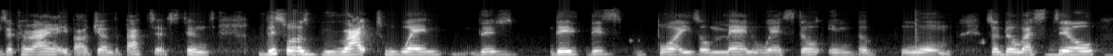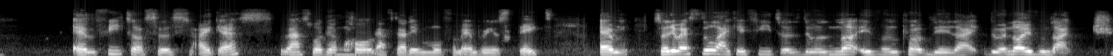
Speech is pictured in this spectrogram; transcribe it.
Zechariah about John the Baptist, and this was right when this they, these boys or men were still in the womb, so they were still um, fetuses, I guess. That's what they're called after they move from embryo state. Um, so they were still like a fetus. They were not even probably like they were not even like ch-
